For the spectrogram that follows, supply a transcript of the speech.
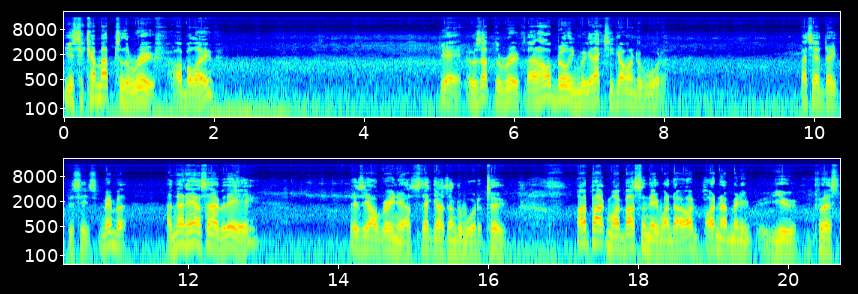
used to come up to the roof, I believe. Yeah, it was up the roof. That whole building, we could actually go underwater. That's how deep this is. Remember, and that house over there, there's the old greenhouse, that goes underwater too. I parked my bus in there one day. I, I don't know many of you first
